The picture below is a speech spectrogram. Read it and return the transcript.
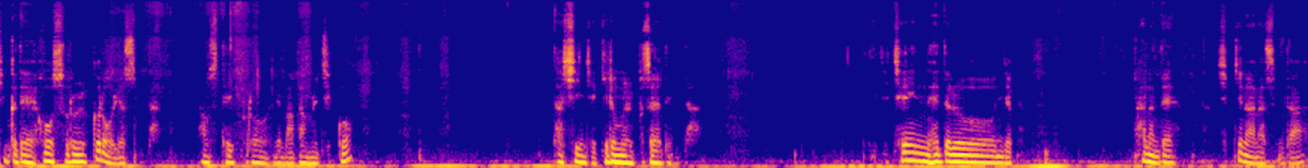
싱크대 호수를 끌어올렸습니다. 방수 테이프로 이제 마감을 짓고 다시 이제 기름을 부숴야 됩니다. 이제 체인 헤드로 이제 하는데 쉽지는 않았습니다.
